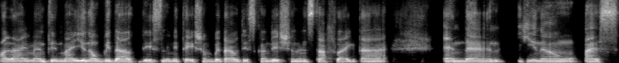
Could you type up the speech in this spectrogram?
alignment in my you know without this limitation without this condition and stuff like that. And then you know as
